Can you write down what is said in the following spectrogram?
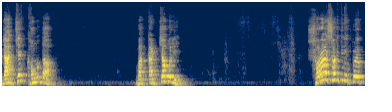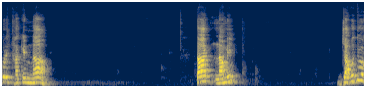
রাজ্যের ক্ষমতা বা কার্যাবলী সরাসরি তিনি প্রয়োগ করে থাকেন না, তার নামে যাবতীয়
